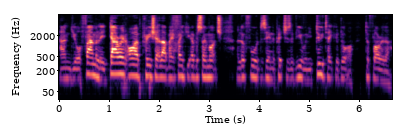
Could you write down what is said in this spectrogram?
and your family. Darren, I appreciate that, mate. Thank you ever so much. I look forward to seeing the pictures of you when you do take your daughter to Florida.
